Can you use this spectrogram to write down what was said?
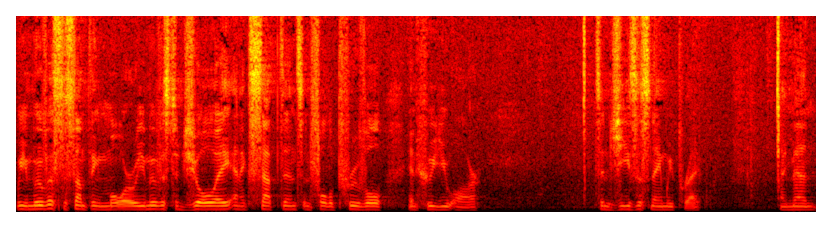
Will you move us to something more? Will you move us to joy and acceptance and full approval in who you are? It's in Jesus' name we pray. Amen.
